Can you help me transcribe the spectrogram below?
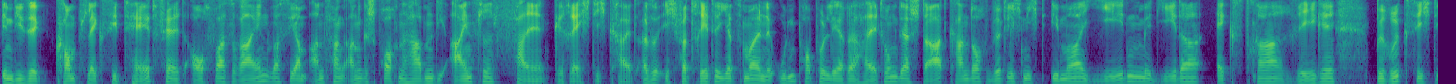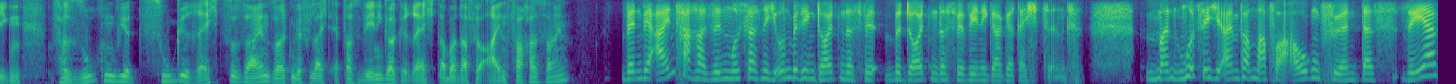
In diese Komplexität fällt auch was rein, was Sie am Anfang angesprochen haben, die Einzelfallgerechtigkeit. Also ich vertrete jetzt mal eine unpopuläre Haltung. Der Staat kann doch wirklich nicht immer jeden mit jeder extra Regel berücksichtigen. Versuchen wir zu gerecht zu sein? Sollten wir vielleicht etwas weniger gerecht, aber dafür einfacher sein? Wenn wir einfacher sind, muss das nicht unbedingt deuten, dass wir, bedeuten, dass wir weniger gerecht sind. Man muss sich einfach mal vor Augen führen, dass sehr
